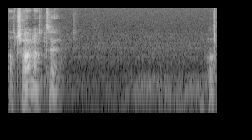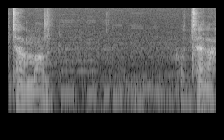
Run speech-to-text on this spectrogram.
I'll try not to. I'll tell mom. I'll tell her.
